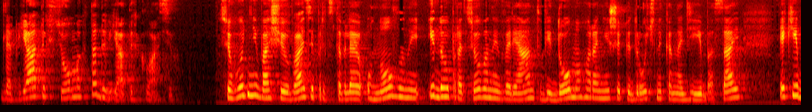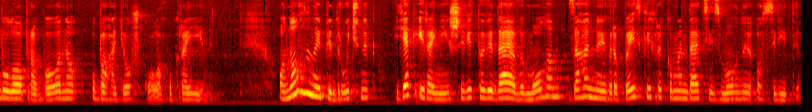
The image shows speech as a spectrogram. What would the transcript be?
для 5, 7 та 9 класів. Сьогодні вашій увазі представляю оновлений і доопрацьований варіант відомого раніше підручника Надії Басай, який було опробовано у багатьох школах України. Оновлений підручник, як і раніше, відповідає вимогам загальноєвропейських рекомендацій з мовної освіти.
